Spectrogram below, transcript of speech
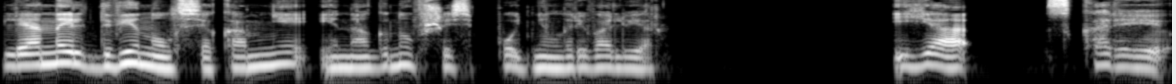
Леонель двинулся ко мне и, нагнувшись, поднял револьвер. «Я скорее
